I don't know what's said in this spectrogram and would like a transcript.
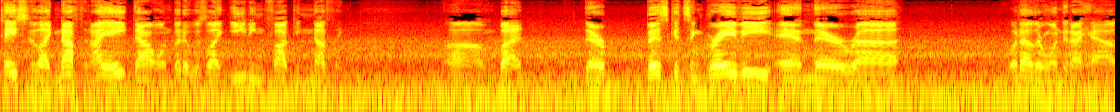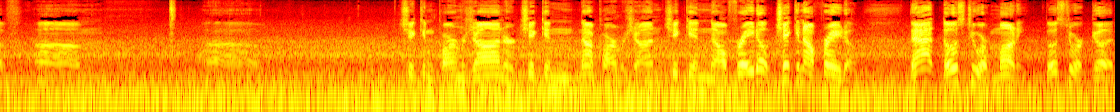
Tasted like nothing. I ate that one, but it was like eating fucking nothing. Um, but their biscuits and gravy and their uh, what other one did I have? Um, uh, chicken parmesan or chicken not parmesan, chicken alfredo, chicken alfredo. That those two are money. Those two are good.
